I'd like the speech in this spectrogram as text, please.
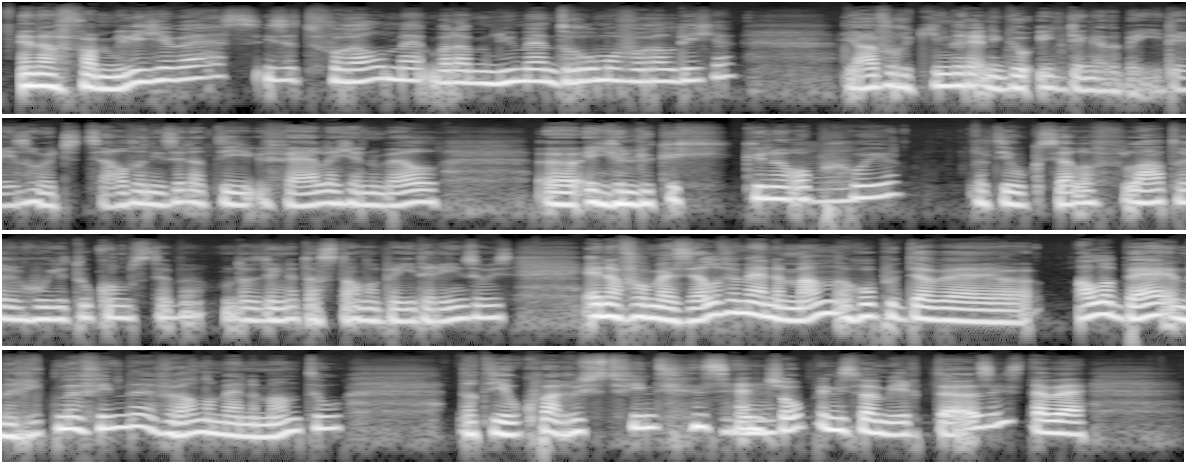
En dan familiegewijs is het vooral mijn, waar nu mijn dromen vooral liggen. Ja, voor de kinderen. En ik, ik denk dat het bij iedereen zo'n beetje hetzelfde is. Hè, dat die veilig en wel eh, en gelukkig kunnen opgroeien. Dat die ook zelf later een goede toekomst hebben. Omdat ik denk dat dat standaard bij iedereen zo is. En dan voor mijzelf en mijn man hoop ik dat wij eh, allebei een ritme vinden. Vooral naar mijn man toe. Dat hij ook wat rust vindt in zijn job en eens wat meer thuis is. Dat wij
